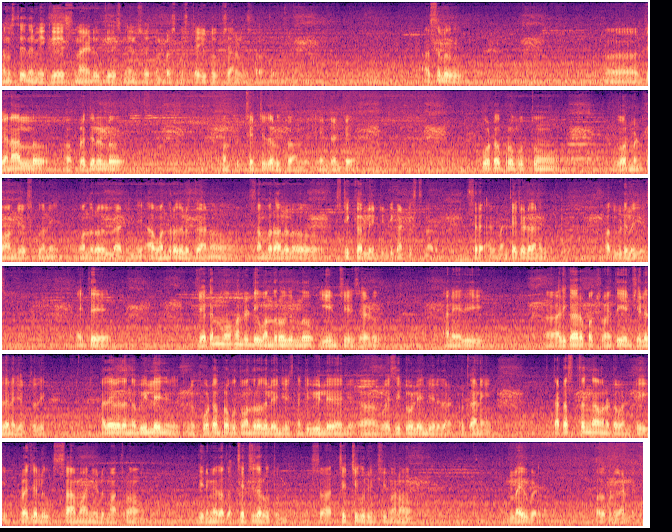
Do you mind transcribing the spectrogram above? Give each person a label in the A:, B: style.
A: నమస్తే నేను మీ KS Naidu. KS నేను సైతం ప్రశ్నిస్తా యూట్యూబ్ ఛానల్ స్వాగతం. అసలు జనాల్లో ఆ, ప్రజలలో కొంత చర్చ జరుగుతోంది. ఏంటంటే కోటో ప్రభుత్వం గవర్నమెంట్ ఫామ్ చేసుకొని వంద రోజులు దాటింది. ఆ వంద రోజులకు గాను సంబరాలలో స్టిక్కర్లు ఇంటింటికి అంటిస్తున్నారు. సరే అది మంచిగా చేయడానికి అనేది వీడియోలో చేసి అయితే జగన్మోహన్ రెడ్డి వంద రోజుల్లో ఏం చేశాడు అనేది అధికార పక్షం అయితే ఏం చేయలేదనే చెప్తుంది. అదేవిధంగా వీళ్ళే కూటమి ప్రభుత్వం వంద రోజులు ఏం చేసిందంటే వీళ్ళే వైసీపీ వాళ్ళు ఏం చేయలేదని అంటారు కానీ తటస్థంగా ఉన్నటువంటి ప్రజలు సామాన్యులు మాత్రం దీని మీద ఒక చర్చ జరుగుతుంది. సో ఆ చర్చ గురించి మనం లైవ్ పెడదాం. పదకొండు గంటలకి.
